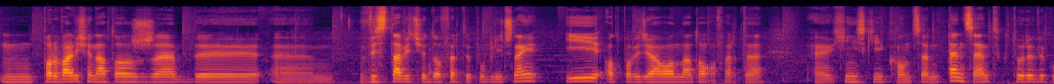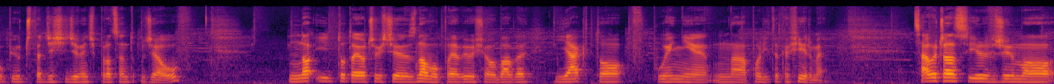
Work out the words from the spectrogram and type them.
Mm, porwali się na to, żeby wystawić się do oferty publicznej i odpowiedziało na tą ofertę e, chiński koncern Tencent, który wykupił 49% udziałów. No i tutaj oczywiście znowu pojawiły się obawy, jak to wpłynie na politykę firmy. Cały czas Yves Gilmo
